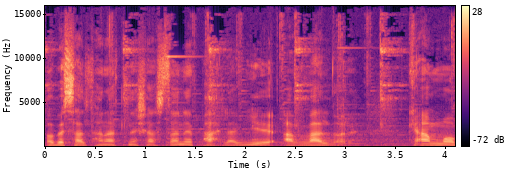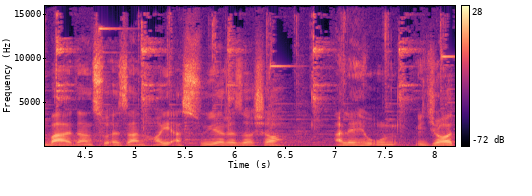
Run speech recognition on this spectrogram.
و به سلطنت نشستن پهلوی اول داره که اما بعدا سوء از سوی رضاشاه علیه اون ایجاد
